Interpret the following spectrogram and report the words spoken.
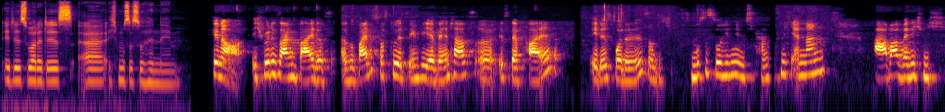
it is what it is, äh, ich muss es so hinnehmen? Genau, ich würde sagen beides. Also beides, was du jetzt irgendwie erwähnt hast, äh, ist der Fall. It is what it is und ich muss es so hinnehmen, ich kann es nicht ändern. Aber wenn ich mich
